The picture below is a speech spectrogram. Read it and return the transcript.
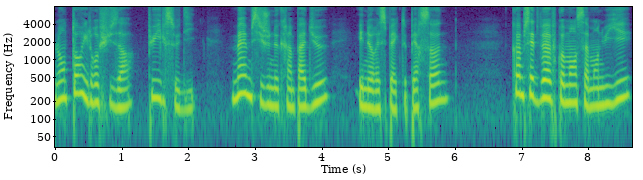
Longtemps il refusa, puis il se dit Même si je ne crains pas Dieu et ne respecte personne, comme cette veuve commence à m'ennuyer,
